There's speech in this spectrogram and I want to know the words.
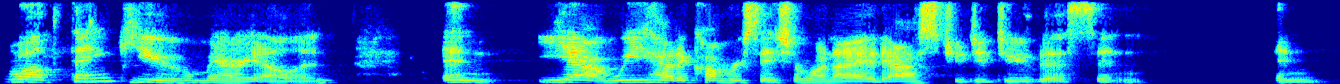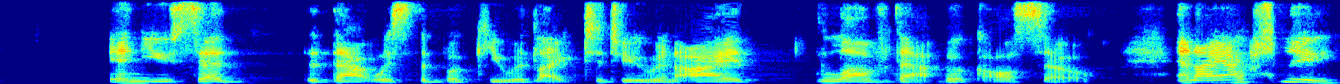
Well, thank you, Mary Ellen. And yeah, we had a conversation when I had asked you to do this, and and and you said that that was the book you would like to do and i love that book also and i actually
